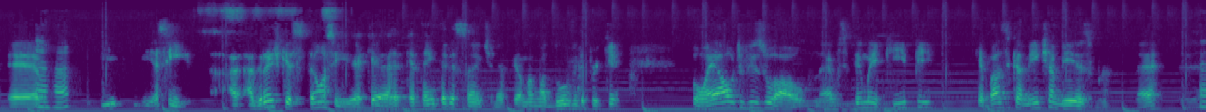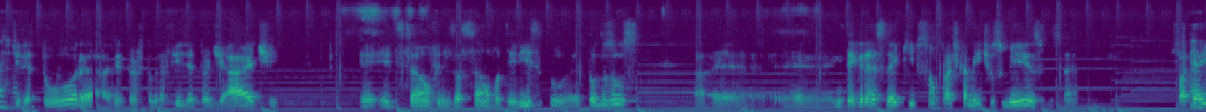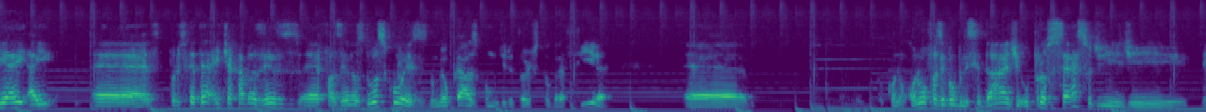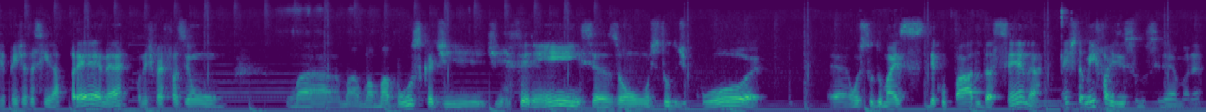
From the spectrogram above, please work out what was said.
É, uhum. e, e, assim, a, a, grande questão, assim, é que, é que é até interessante, né? Porque é uma, uma, dúvida, porque, bom, é audiovisual, né? Você tem uma equipe que é basicamente a mesma, né? Uhum. Diretora, diretor de fotografia, diretor de arte, edição, finalização, roteirista, tudo, todos os é, é, integrantes da equipe são praticamente os mesmos, né? Só que aí, aí, aí é, por isso que até a gente acaba às vezes é, fazendo as duas coisas. No meu caso, como diretor de fotografia, é, quando, quando eu vou fazer publicidade, o processo de, de, de repente, até assim, na pré, né? Quando a gente vai fazer um, uma, uma, uma, busca de, de referências ou um estudo de cor, é, um estudo mais decupado da cena, a gente também faz isso no cinema, né?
